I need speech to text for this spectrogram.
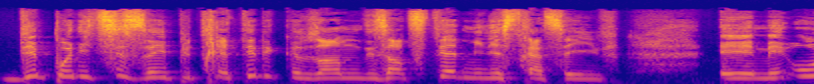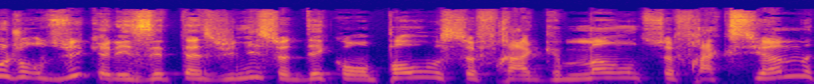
dépolitisés puis traités comme des entités administratives. Et mais aujourd'hui que les États-Unis se décomposent se fragmentent se fractionnent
